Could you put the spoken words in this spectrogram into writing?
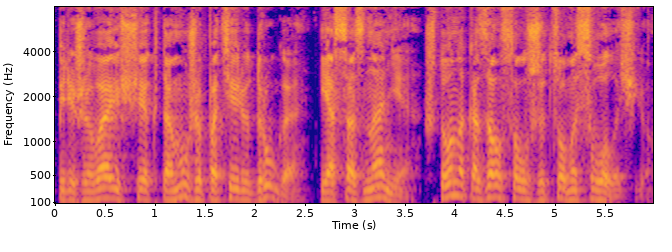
переживающая к тому же потерю друга и осознание, что он оказался лжецом и сволочью.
